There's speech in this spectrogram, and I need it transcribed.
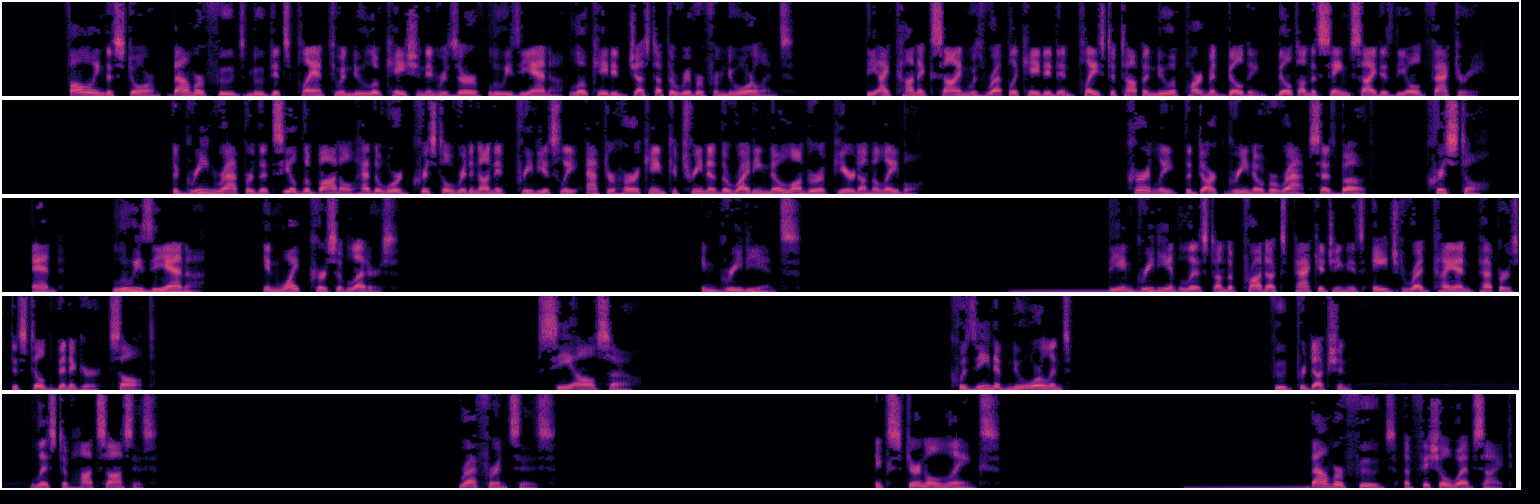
Following the storm, Baumer Foods moved its plant to a new location in Reserve, Louisiana, located just up the river from New Orleans. The iconic sign was replicated and placed atop a new apartment building, built on the same site as the old factory. The green wrapper that sealed the bottle had the word Crystal written on it previously. After Hurricane Katrina the writing no longer appeared on the label. Currently, the dark green over wrap says both Crystal and Louisiana in white cursive letters. Ingredients the ingredient list on the product's packaging is, aged red cayenne peppers, distilled vinegar, salt. See also. Cuisine of New Orleans. Food production. List of hot sauces. References. External links Baumer Foods, official website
